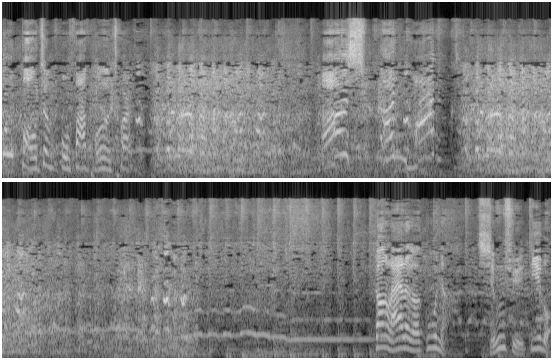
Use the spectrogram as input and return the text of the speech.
都保证不发朋友圈。啊！干你妈的！刚来了个姑娘，情绪低落，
